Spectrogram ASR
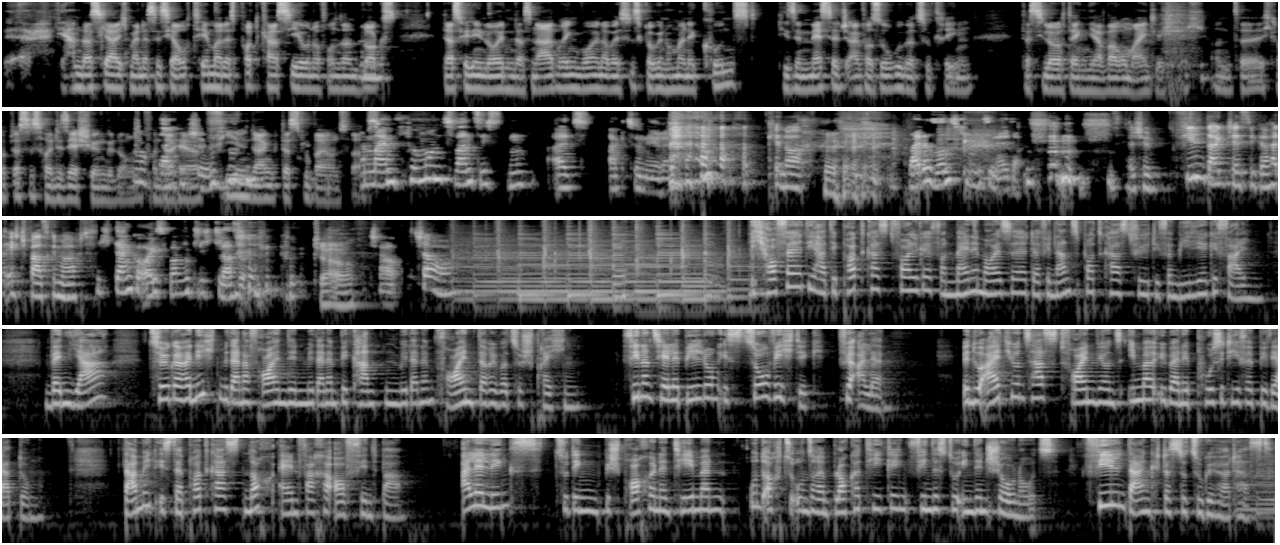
Äh, wir haben das ja, ich meine, das ist ja auch Thema des Podcasts hier und auf unseren mhm. Blogs, mhm. dass wir den Leuten das nahebringen wollen, aber es ist, glaube ich, nochmal eine Kunst, diese Message einfach so rüberzukriegen, dass die Leute auch denken, ja, warum eigentlich nicht? Und äh, ich glaube, das ist heute sehr schön gelungen. Oh, Von daher schön. vielen Dank, dass du bei uns warst. An meinem 25. als Aktionärin. genau. Leider sonst schon ein bisschen älter. Sehr schön. Vielen Dank, Jessica. Hat echt Spaß gemacht. Ich danke euch. Es war wirklich klasse. Ciao. Ciao. Ciao. Ich hoffe, dir hat die Podcast-Folge von Meine Mäuse, der Finanzpodcast für die Familie, gefallen. Wenn ja, zögere nicht, mit einer Freundin, mit einem Bekannten, mit einem Freund darüber zu sprechen. Finanzielle Bildung ist so wichtig für alle. Wenn du iTunes hast, freuen wir uns immer über eine positive Bewertung. Damit ist der Podcast noch einfacher auffindbar. Alle Links zu den besprochenen Themen und auch zu unseren Blogartikeln findest du in den Show Notes. Vielen Dank, dass du zugehört hast.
